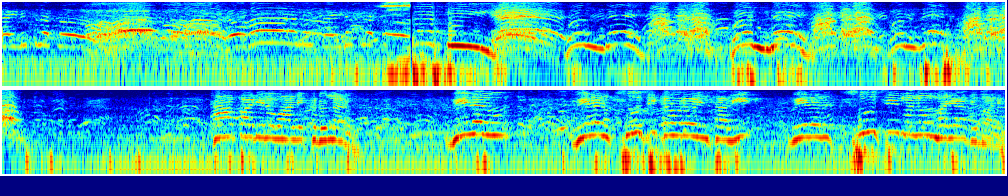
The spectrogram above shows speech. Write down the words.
సైనికులకు! వ్యవహారము సైనికులకు! వందే వందే వందే కాపాడిన వాళ్ళు ఇక్కడ ఉన్నారు. వీళ్ళను వీళ్ళను చూసి గౌరవించాలి. వీళ్ళను చూసి మనం మర్యాద ఇవ్వాలి.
